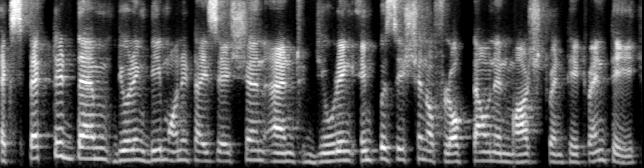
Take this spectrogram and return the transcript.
expected them during demonetization and during imposition of lockdown in March 2020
